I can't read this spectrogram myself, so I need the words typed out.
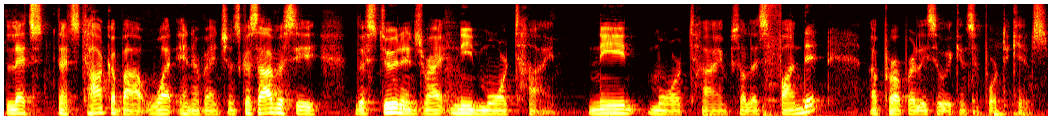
let's let's talk about what interventions because obviously the students right need more time, need more time. So let's fund it appropriately so we can support the kids.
